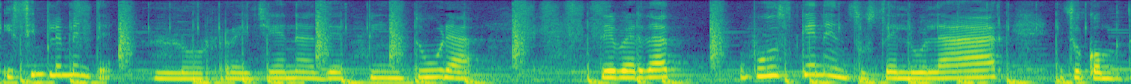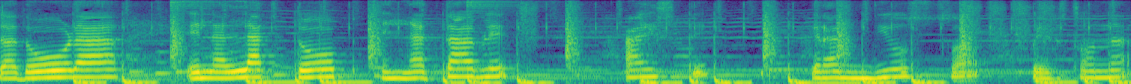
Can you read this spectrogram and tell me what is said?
y simplemente lo rellena de pintura. De verdad, busquen en su celular, en su computadora, en la laptop, en la tablet a este grandiosa persona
